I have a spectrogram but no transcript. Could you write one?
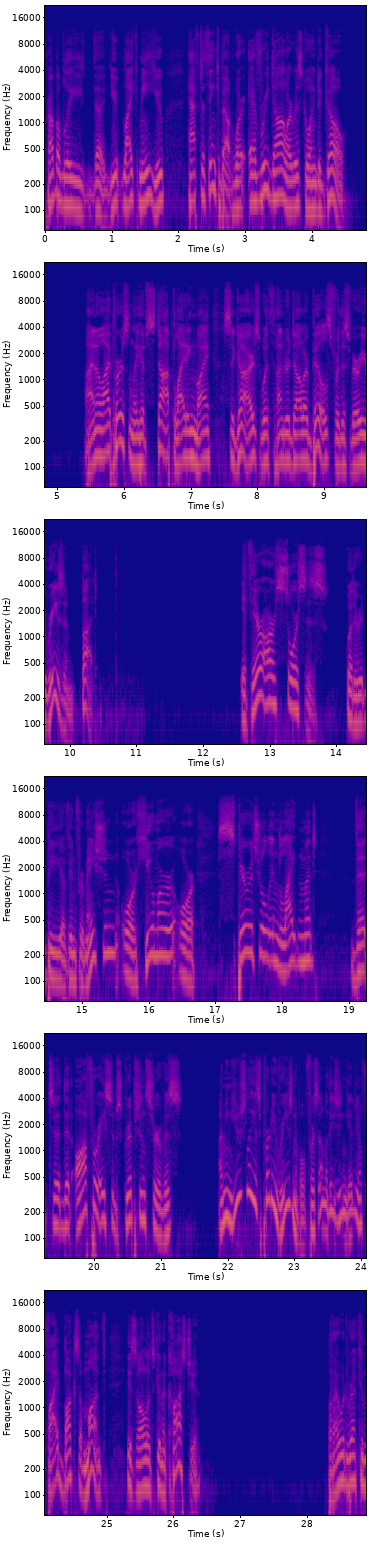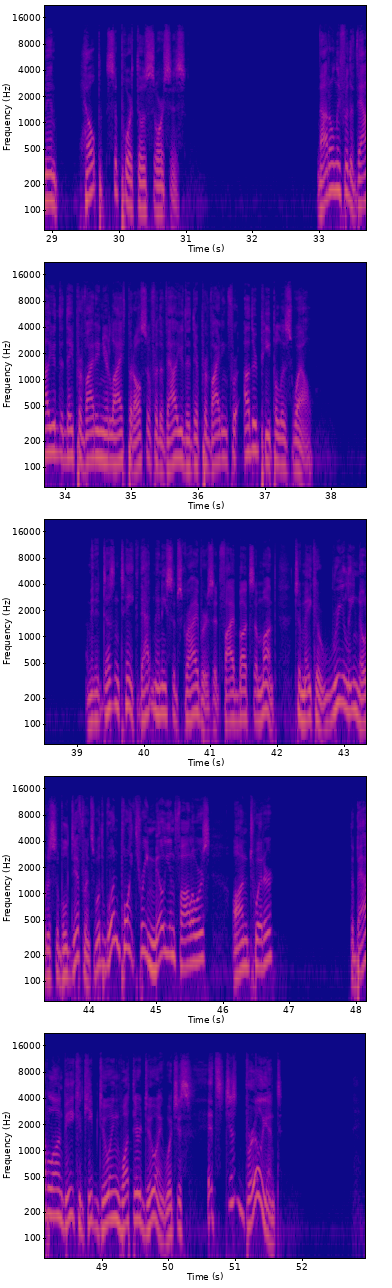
Probably, the, you like me, you have to think about where every dollar is going to go. I know I personally have stopped lighting my cigars with $100 bills for this very reason. But if there are sources, whether it be of information or humor or spiritual enlightenment, that, uh, that offer a subscription service, I mean, usually it's pretty reasonable. For some of these, you can get you know, five bucks a month is all it's going to cost you. But I would recommend help support those sources. Not only for the value that they provide in your life, but also for the value that they're providing for other people as well. I mean, it doesn't take that many subscribers at five bucks a month to make a really noticeable difference. With 1.3 million followers on Twitter, the Babylon Bee could keep doing what they're doing, which is, it's just brilliant.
